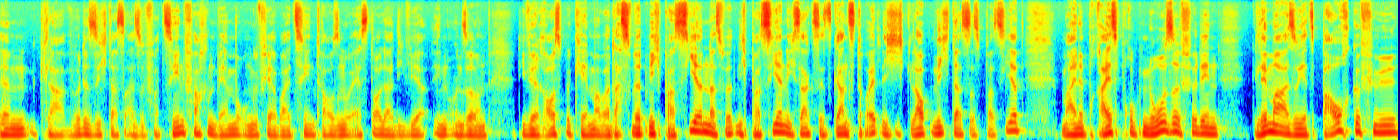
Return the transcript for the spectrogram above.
Ähm, klar, würde sich das also verzehnfachen, wären wir ungefähr bei 10.000 US-Dollar, die wir in unseren, die wir rausbekämen. Aber das wird nicht passieren. Das wird nicht passieren. Ich sage es jetzt ganz deutlich. Ich glaube nicht, dass es passiert. Meine Preisprognose für den Glimmer, also jetzt Bauchgefühl,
